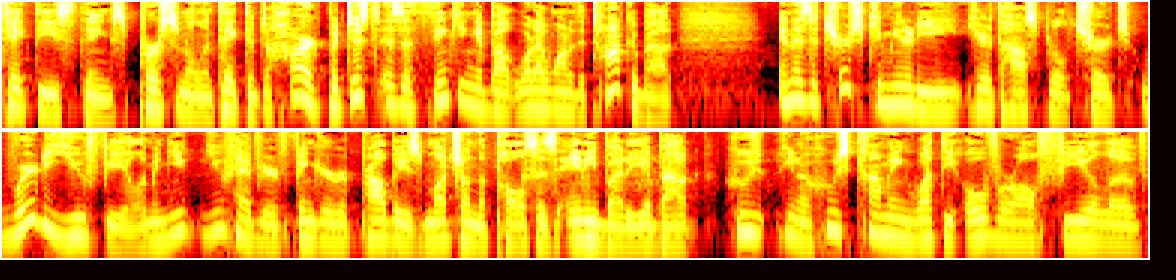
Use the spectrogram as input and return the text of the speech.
take these things personal and take them to heart, but just as a thinking about what I wanted to talk about. And as a church community here at the hospital church, where do you feel? I mean, you, you have your finger probably as much on the pulse as anybody about who you know who's coming, what the overall feel of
